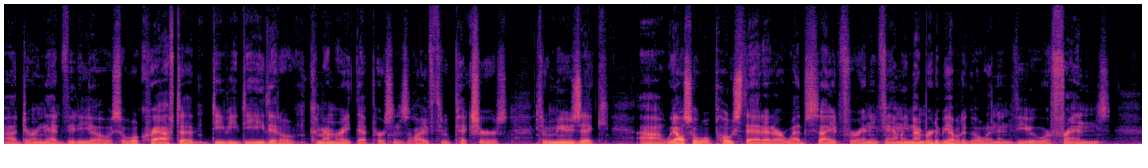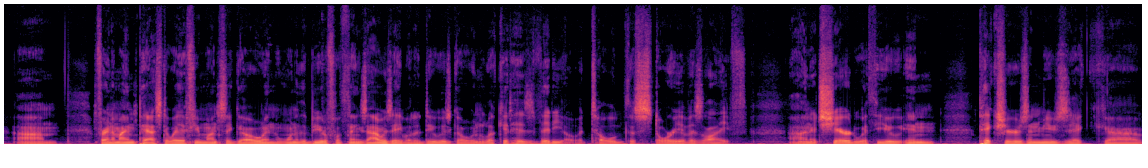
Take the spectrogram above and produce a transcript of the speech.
uh, during that video. So we'll craft a DVD that'll commemorate that person's life through pictures, through music. Uh, we also will post that at our website for any family member to be able to go in and view or friends. Um, a friend of mine passed away a few months ago, and one of the beautiful things I was able to do was go and look at his video. It told the story of his life uh, and it's shared with you in pictures and music uh,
